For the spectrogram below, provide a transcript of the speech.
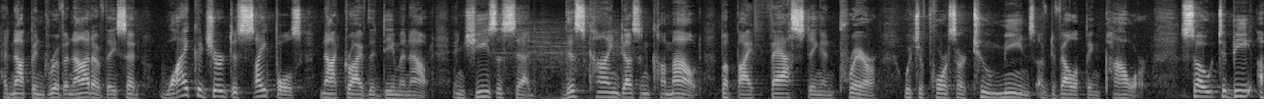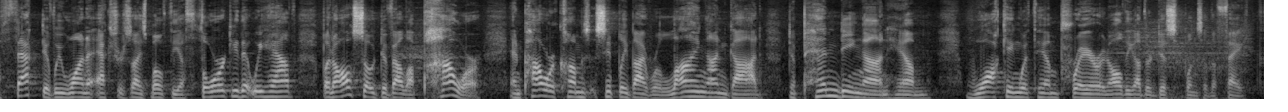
had not been driven out of, they said, Why could your disciples not drive the demon out? And Jesus said, This kind doesn't come out but by fasting and prayer, which of course are two means of developing power. So to be effective, we want to exercise both the authority that we have, but also develop power. And power comes simply by relying relying on God, depending on Him, walking with Him, prayer, and all the other disciplines of the faith.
